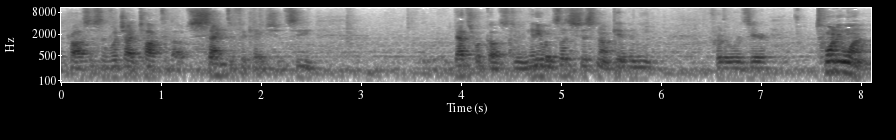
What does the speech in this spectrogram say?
The process of which I talked about sanctification. See, that's what God's doing. Anyways, let's just not give any further words here. 21.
